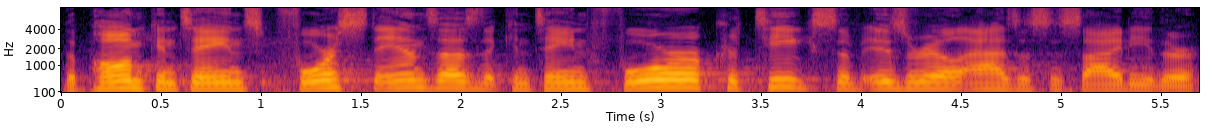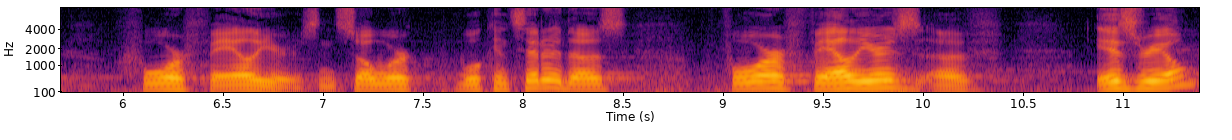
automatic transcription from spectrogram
The poem contains four stanzas that contain four critiques of Israel as a society. They're four failures. And so we will consider those four failures of Israel,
